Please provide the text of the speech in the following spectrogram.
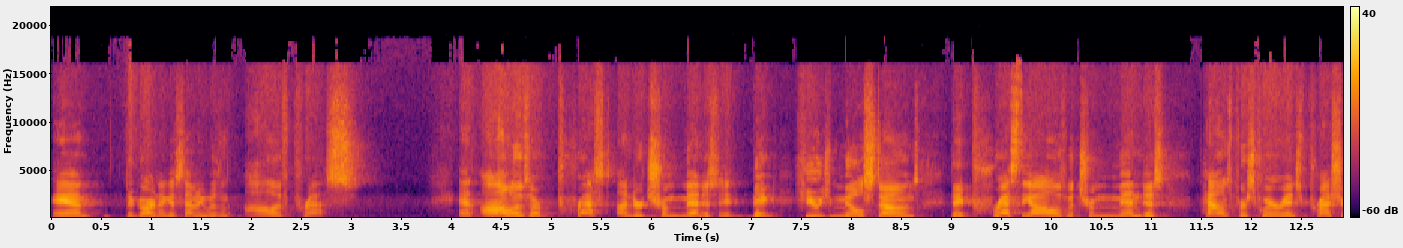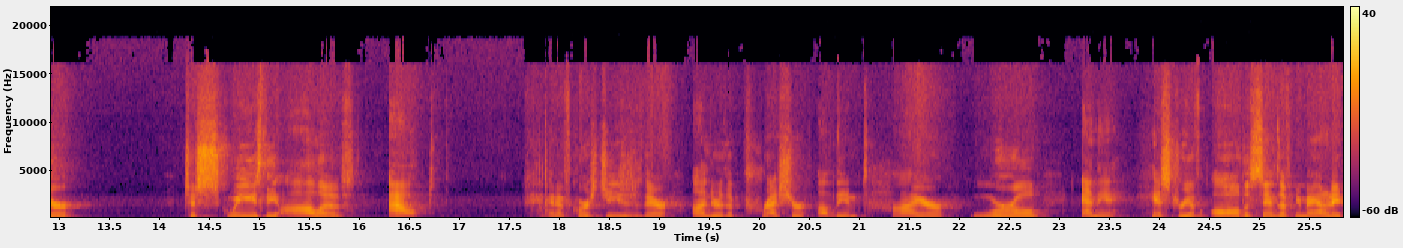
And the Garden of Gethsemane was an olive press. And olives are pressed under tremendous, eh, big, huge millstones. They press the olives with tremendous pounds per square inch pressure to squeeze the olives out. And of course, Jesus is there under the pressure of the entire world and the history of all the sins of humanity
